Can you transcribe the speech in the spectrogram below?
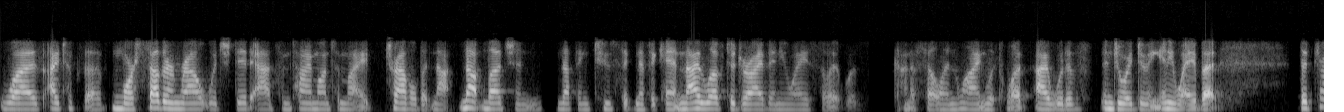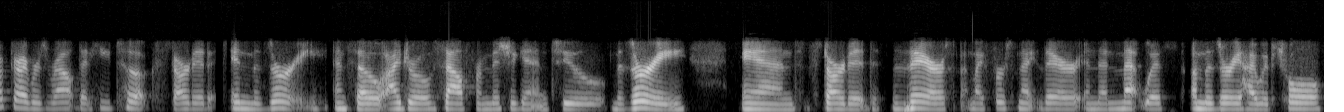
was I took the more southern route, which did add some time onto my travel, but not not much and nothing too significant. And I love to drive anyway, so it was kind of fell in line with what I would have enjoyed doing anyway. But the truck driver's route that he took started in Missouri. And so I drove south from Michigan to Missouri and started there, spent my first night there, and then met with a Missouri Highway Patrol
